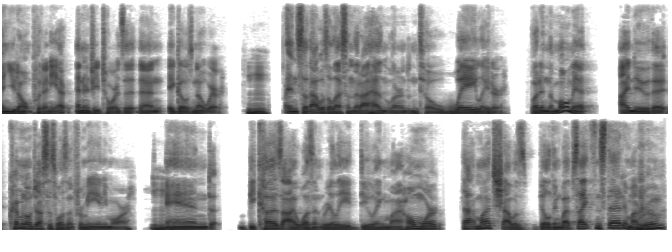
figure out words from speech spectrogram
and you don't put any energy towards it, then it goes nowhere. Mhm. And so that was a lesson that I hadn't learned until way later. But in the moment, I knew that criminal justice wasn't for me anymore. Mhm. And because I wasn't really doing my homework that much, I was building websites instead in my room.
